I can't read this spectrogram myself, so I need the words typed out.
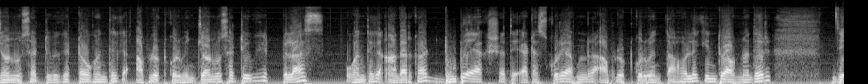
জন্ম সার্টিফিকেটটা ওখান থেকে আপলোড করবেন। জন্ম সার্টিফিকেট প্লাস ওখান থেকে আধার কার্ড দুটো একসাথে অ্যাটাচ করে আপনারা আপলোড করবেন। তাহলে কিন্তু আপনাদের যে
